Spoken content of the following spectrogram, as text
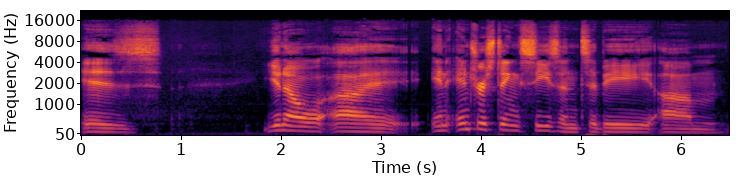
is you know, uh, an interesting season to be um,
